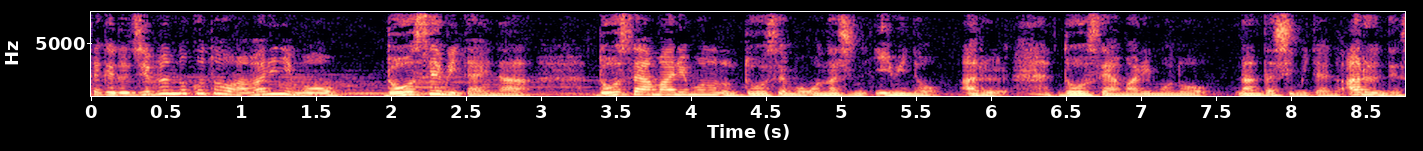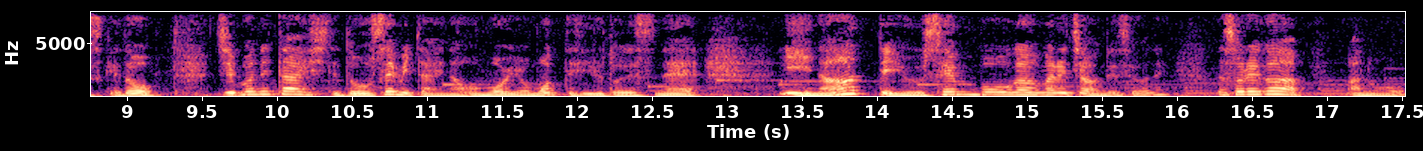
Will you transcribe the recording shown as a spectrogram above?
だけど自分のことをあまりにもどうせみたいなどうせ余り物のどうせも同じ意味のあるどうせ余り物なんだしみたいなあるんですけど自分に対してどうせみたいな思いを持っているとですねいいなっていう羨望が生まれちゃうんですよね。それがあの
